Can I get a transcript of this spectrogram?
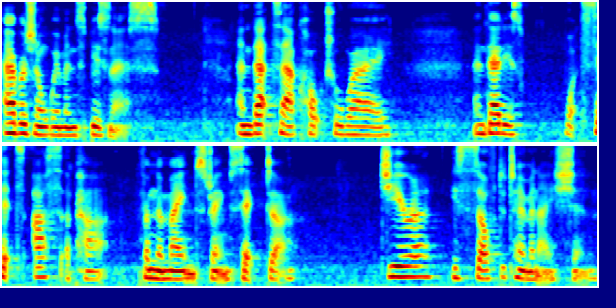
Aboriginal women's business. And that's our cultural way. And that is what sets us apart from the mainstream sector. Djirra is self determination.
